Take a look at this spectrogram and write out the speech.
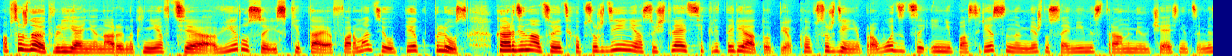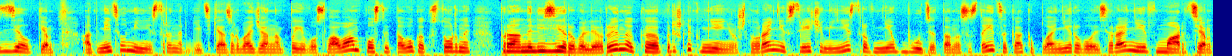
обсуждают влияние на рынок нефти вируса из Китая в формате ОПЕК плюс. Координацию этих обсуждений осуществляет секретариат ОПЕК. Обсуждение проводится и непосредственно между самими странами-участницами сделки, отметил министр энергетики Азербайджана. По его словам, после того, как стороны проанализировали рынок, пришли к мнению, что ранние встречи министров не будет будет. Она состоится, как и планировалось ранее, в марте.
